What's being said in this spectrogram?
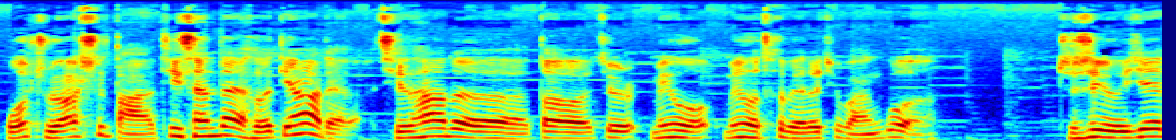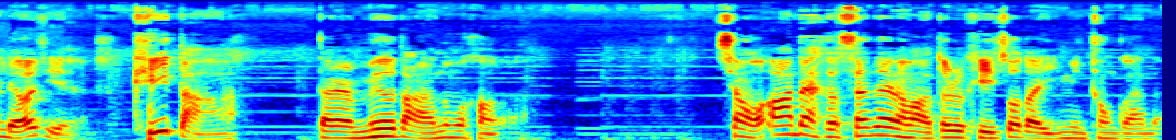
我主要是打第三代和第二代的，其他的倒就是没有没有特别的去玩过，只是有一些了解，可以打，但是没有打的那么好的。像我二代和三代的话，都是可以做到一命通关的。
